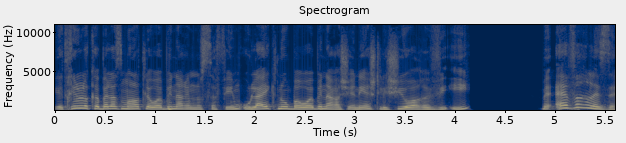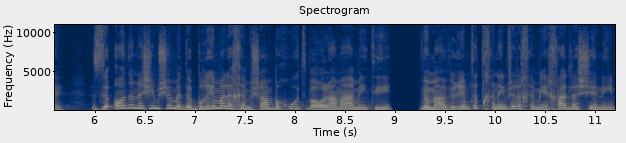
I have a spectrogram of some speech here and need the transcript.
יתחילו לקבל הזמנות לוובינרים נוספים, אולי יקנו בוובינר השני, השלישי או הרביעי. מעבר לזה, זה עוד אנשים שמדברים עליכם שם בחוץ בעולם האמיתי, ומעבירים את התכנים שלכם מאחד לשני.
